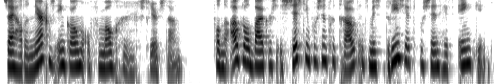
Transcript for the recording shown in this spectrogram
Zij hadden nergens inkomen of vermogen geregistreerd staan. Van de outlaw-buikers is 16% getrouwd en tenminste 73% heeft één kind.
